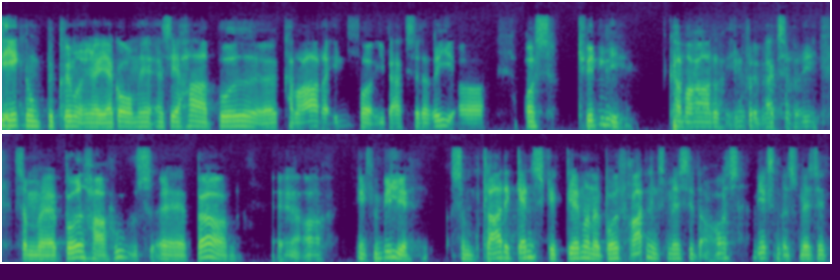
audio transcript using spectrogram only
Det er ikke nogle bekymringer, jeg går med. Altså, jeg har både øh, kammerater inden for iværksætteri og også kvindelige kammerater inden for iværksætteri, som øh, både har hus, øh, børn øh, og en familie, som klarer det ganske glemrende, både forretningsmæssigt og også virksomhedsmæssigt.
